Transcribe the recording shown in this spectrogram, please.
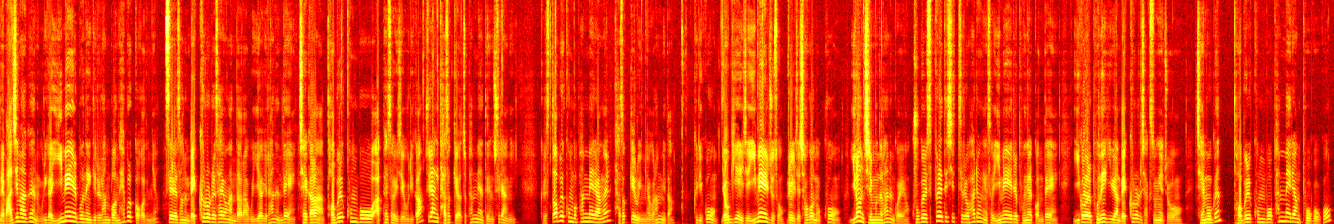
네, 마지막은 우리가 이메일 보내기를 한번 해볼 거거든요. 엑셀에서는 매크로를 사용한다라고 이야기를 하는데 제가 더블 콤보 앞에서 이제 우리가 수량이 다섯 개였죠. 판매된 수량이. 그래서 더블 콤보 판매량을 다섯 개로 입력을 합니다. 그리고 여기에 이제 이메일 주소를 이제 적어 놓고 이런 질문을 하는 거예요. 구글 스프레드시트를 활용해서 이메일을 보낼 건데 이걸 보내기 위한 매크로를 작성해 줘. 제목은 더블 콤보 판매량 보고고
